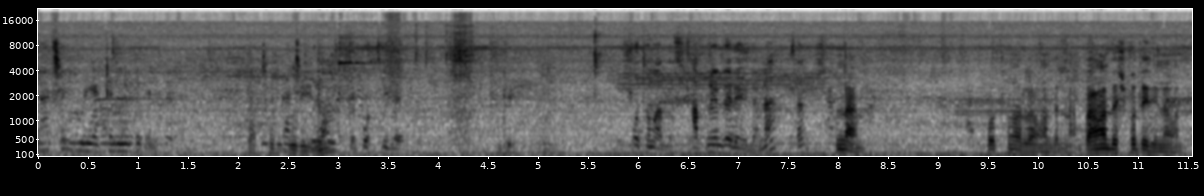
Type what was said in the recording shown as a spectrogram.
গাছের গুঁড়ি একটা নিয়ে দেবেন। গাছের গাছের গুঁড়ি না? জি। প্রথম আলো। আপনাদের না স্যার? না না। প্রথম হলো আমাদের না। বাংলাদেশ প্রতিদিন আমাদের।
